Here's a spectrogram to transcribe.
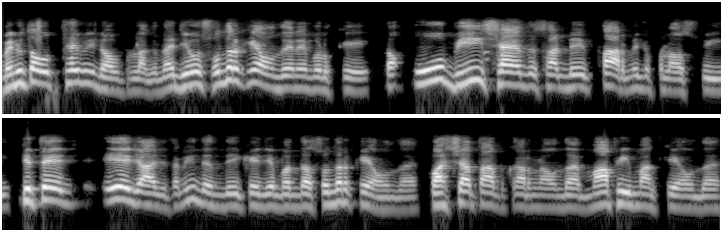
ਮੈਨੂੰ ਤਾਂ ਉੱਥੇ ਵੀ ਡਾਊਟ ਲੱਗਦਾ, ਜੇ ਉਹ ਸੁਧਰ ਕੇ ਆਉਂਦੇ ਨੇ ਮੁੜ ਕੇ, ਤਾਂ ਉਹ ਵੀ ਸ਼ਾਇਦ ਸਾਡੇ ਧਾਰਮਿਕ ਫਿਲਾਸਫੀ ਕਿਤੇ ਇਹ ਇਜਾਜ਼ਤ ਨਹੀਂ ਦਿੰਦੀ ਕਿ ਜੇ ਬੰਦਾ ਸੁਧਰ ਕੇ ਆਉਂਦਾ ਹੈ, ਪਛਤਾਪ ਕਰਨ ਆਉਂਦਾ ਮਾਫੀ ਮੰਗ ਕੇ ਆਉਂਦਾ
